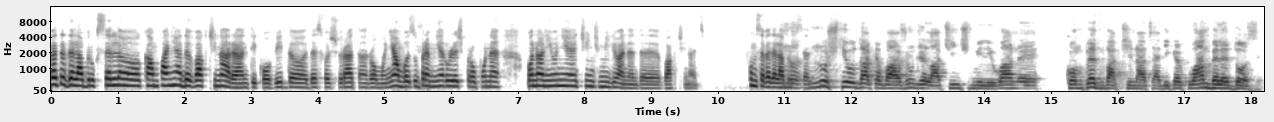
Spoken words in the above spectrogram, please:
vede de la Bruxelles uh, campania de vaccinare anticovid uh, desfășurată în România? Am văzut premierul își propune până în iunie 5 milioane de vaccinați. Cum se vede la Bruxelles? Nu știu dacă va ajunge la 5 milioane complet vaccinați, adică cu ambele doze.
